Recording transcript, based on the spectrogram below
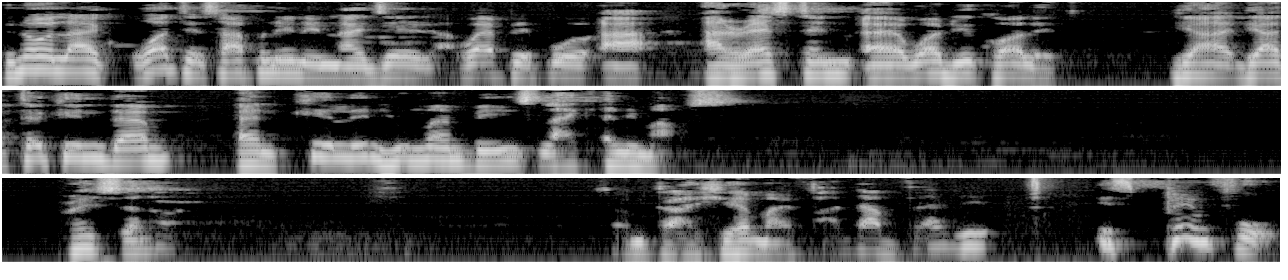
You know, like what is happening in Nigeria, where people are arresting, uh, what do you call it? They are, they are taking them and killing human beings like animals. Praise the Lord. Sometimes I hear my father very, it's painful.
